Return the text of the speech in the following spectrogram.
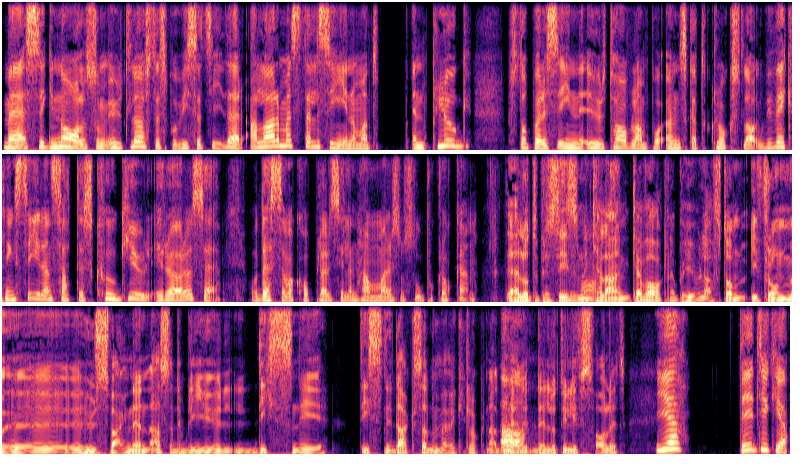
med signal som utlöstes på vissa tider. Alarmet ställdes in genom att en plugg stoppades in i urtavlan på önskat klockslag. Vid väckningstiden sattes kugghjul i rörelse och dessa var kopplade till en hammare som stod på klockan. Det här låter precis som när Smart. Kalanka vaknar på julafton ifrån uh, husvagnen, alltså det blir ju Disney Disney-dags av de här väckarklockorna. Det, här, det, låter ju livsfarligt. Ja, det tycker jag.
